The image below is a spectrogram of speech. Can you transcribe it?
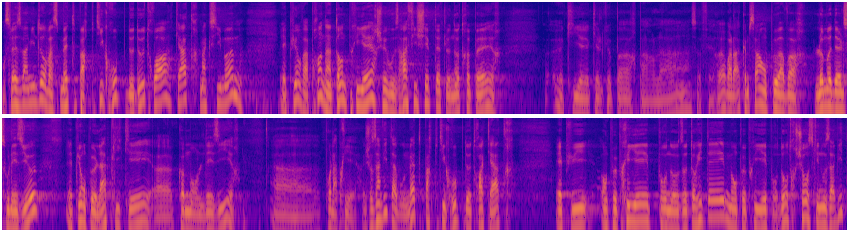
On se laisse 20 minutes, on va se mettre par petits groupes de 2, 3, 4 maximum, et puis on va prendre un temps de prière. Je vais vous rafficher peut-être le Notre Père euh, qui est quelque part par là, ça fait erreur. Voilà, comme ça, on peut avoir le modèle sous les yeux et puis on peut l'appliquer euh, comme on le désire pour la prière. Je vous invite à vous mettre par petits groupes de 3-4 et puis, on peut prier pour nos autorités, mais on peut prier pour d'autres choses qui nous habitent.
